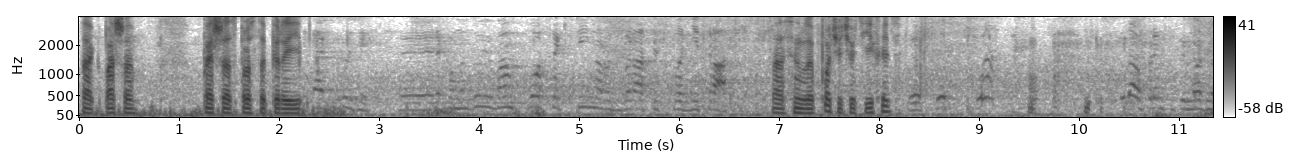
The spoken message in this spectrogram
Так, Паша перший раз просто переї... Так, друзі, е, рекомендую вам посекційно розбирати складні траси. Зараз він буде по чуть-чуть їхати. Туди, в принципі, можна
